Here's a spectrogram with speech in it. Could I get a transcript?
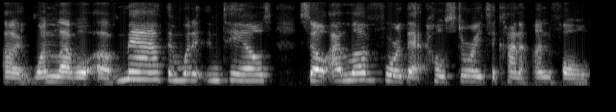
uh, one level of math and what it entails. So I love for that whole story to kind of unfold.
